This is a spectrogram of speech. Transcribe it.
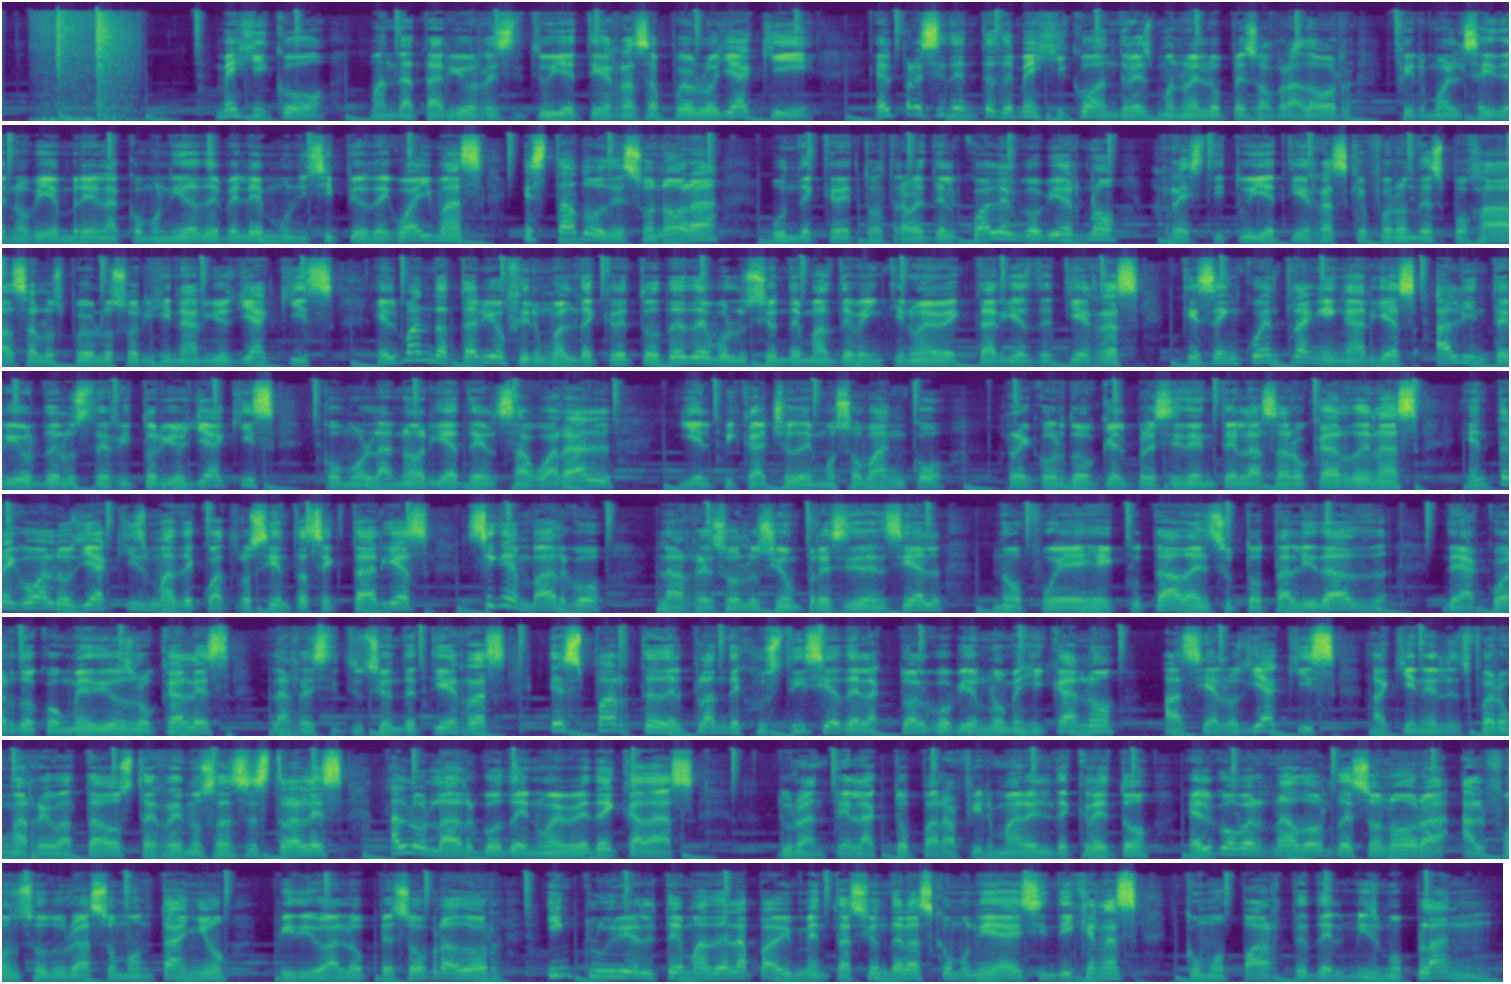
México, mandatario restituye tierras a pueblo yaqui. El presidente de México, Andrés Manuel López Obrador, firmó el 6 de noviembre en la comunidad de Belén, municipio de Guaymas, estado de Sonora, un decreto a través del cual el gobierno restituye tierras que fueron despojadas a los pueblos originarios yaquis. El mandatario firmó el decreto de devolución de más de 29 hectáreas de tierras que se encuentran en áreas al interior de los territorios yaquis, como la Noria del Zaguaral y el Picacho de Mozobanco. Recordó que el presidente Lázaro Cárdenas entregó a los yaquis más de 400 hectáreas, sin embargo, la resolución presidencial no fue ejecutada en su totalidad. De acuerdo con medios locales, la restitución de tierras es parte del plan de justicia del actual gobierno mexicano hacia los yaquis, a quienes les fueron arrebatados terrenos ancestrales a lo largo de nueve décadas. Durante el acto para firmar el decreto, el gobernador de Sonora, Alfonso Durazo Montaño, pidió a López Obrador incluir el tema de la pavimentación de las comunidades indígenas como parte del mismo plan.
